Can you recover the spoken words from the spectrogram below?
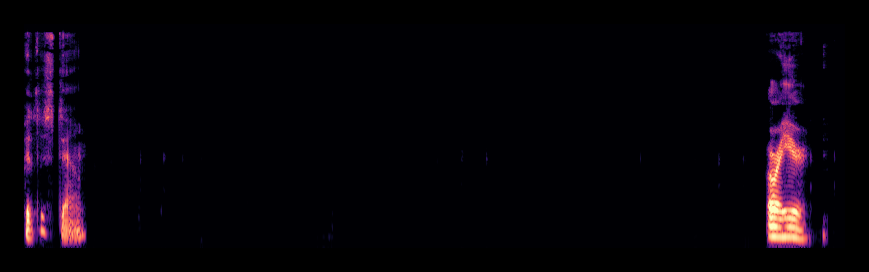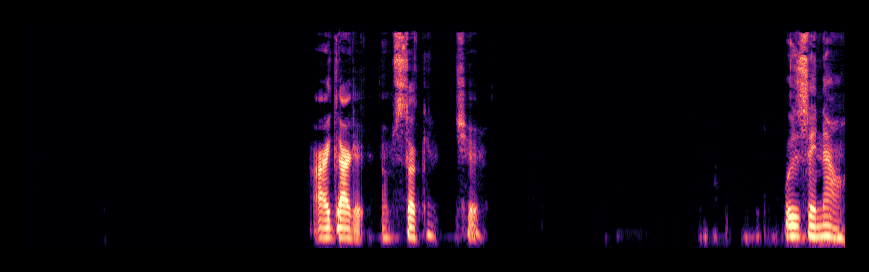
Put this down. Oh, right here. I got it. I'm stuck in chair. What does it say now?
